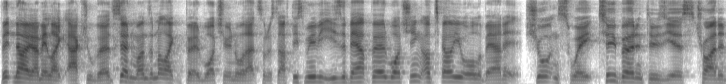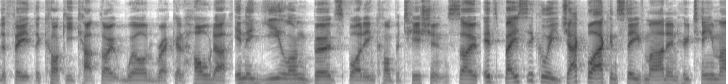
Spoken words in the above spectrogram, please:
But no, I mean like actual birds. Certain ones, I'm not like bird watching and all that sort of stuff. This movie is about bird watching. I'll tell you all about it. Short and sweet. Two bird enthusiasts try to defeat the cocky cutthroat world record holder in a year-long bird spotting competition. So it's basically Jack Black and Steve Martin who team up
